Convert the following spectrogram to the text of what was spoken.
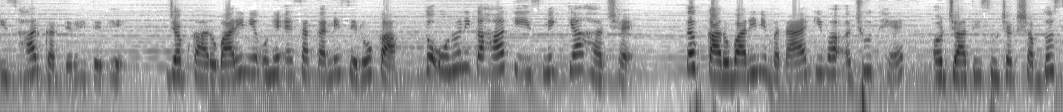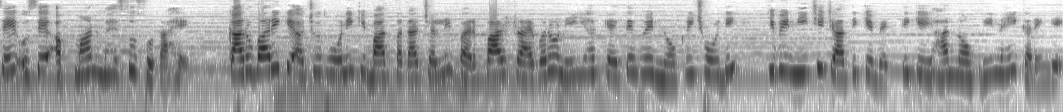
इजहार करते रहते थे। जब कारोबारी ने उन्हें ऐसा करने से रोका तो उन्होंने कहा कि इसमें क्या हर्ज है। तब कारोबारी ने बताया कि वह अछूत है और जाति सूचक शब्दों से उसे अपमान महसूस होता है। कारोबारी के अछूत होने की बात पता चलने पर पाँच ड्राइवरों ने यह कहते हुए नौकरी छोड़ दी कि वे नीची जाति के व्यक्ति के यहाँ नौकरी नहीं करेंगे।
